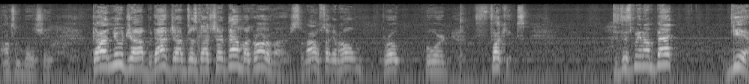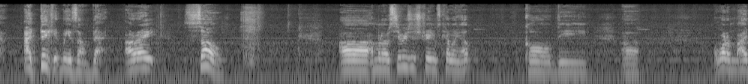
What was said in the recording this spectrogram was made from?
on some bullshit. Got a new job, but that job just got shut down by coronavirus. So now I'm stuck at home, broke, bored. Fuck it. Does this mean I'm back? Yeah, I think it means I'm back. All right. So uh, I'm gonna have a series of streams coming up called the uh, what I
